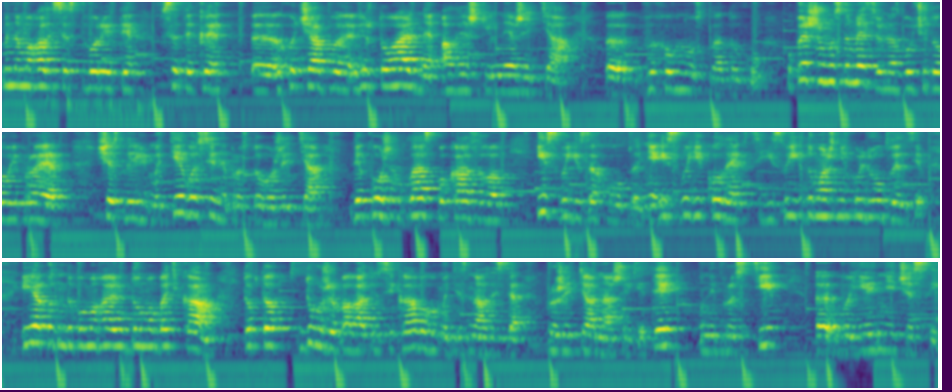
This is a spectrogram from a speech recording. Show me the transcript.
ми намагалися створити все-таки е, хоча б віртуальне, але шкільне життя. Е, Виховну складову. У першому семестрі у нас був чудовий проєкт Щасливі миттєвості непростого життя, де кожен клас показував і свої захоплення, і свої колекції, і своїх домашніх улюбленців, і як вони допомагають вдома батькам. Тобто дуже багато цікавого ми дізналися про життя наших дітей у непрості е, воєнні часи.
